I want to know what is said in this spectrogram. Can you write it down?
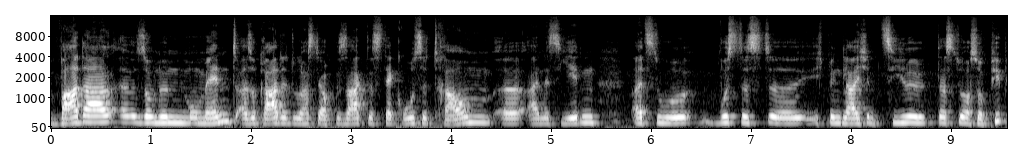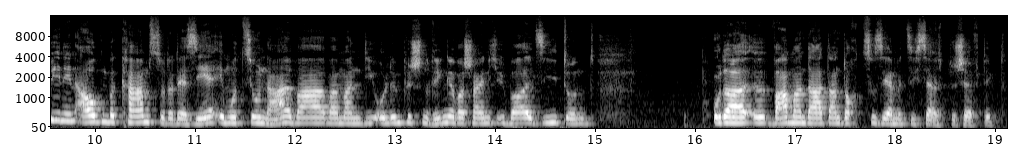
War da äh, so ein Moment, also gerade du hast ja auch gesagt, das ist der große Traum äh, eines jeden, als du wusstest, äh, ich bin gleich im Ziel, dass du auch so Pipi in den Augen bekamst oder der sehr emotional war, weil man die olympischen Ringe wahrscheinlich überall sieht und oder äh, war man da dann doch zu sehr mit sich selbst beschäftigt?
